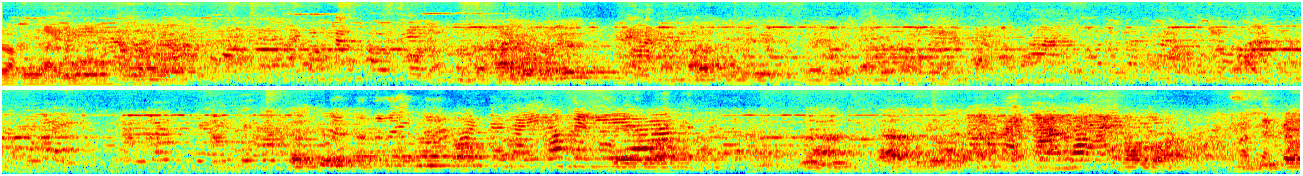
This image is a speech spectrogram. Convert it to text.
หลั่งไหลมาก็ได้นะครับที่ในการะช่วยกันเพื่อมาขอะไหนก็เป็นเรียนะครับการก็เพราะว่าสีเป็น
